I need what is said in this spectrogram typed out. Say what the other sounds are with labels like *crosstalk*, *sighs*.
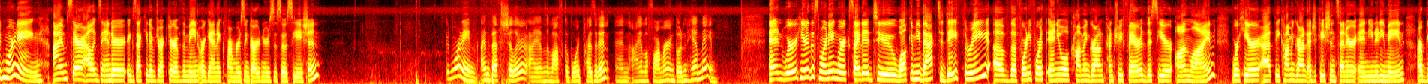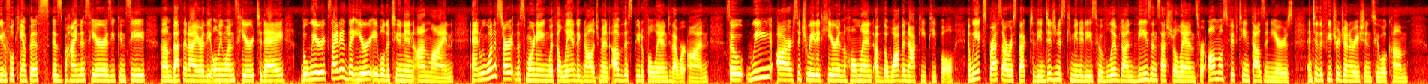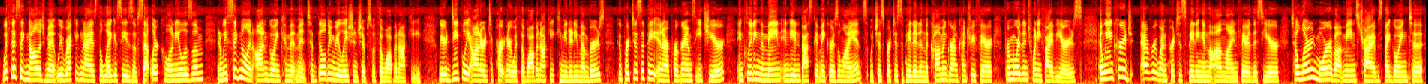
Good morning. I'm Sarah Alexander, Executive Director of the Maine Organic Farmers and Gardeners Association. Good morning. I'm Beth Schiller. I am the MOFGA Board President and I am a farmer in Bowdoinham, Maine. And we're here this morning. We're excited to welcome you back to day three of the 44th annual Common Ground Country Fair this year online. We're here at the Common Ground Education Center in Unity, Maine. Our beautiful campus is behind us here. As you can see, um, Beth and I are the only ones here today. But we're excited that you're able to tune in online. And we want to start this morning with a land acknowledgement of this beautiful land that we're on. So we are situated here in the homeland of the Wabanaki people, and we express our respect to the indigenous communities who have lived on these ancestral lands for almost 15,000 years and to the future generations who will come. With this acknowledgement, we recognize the legacies of settler colonialism and we signal an ongoing commitment to building relationships with the Wabanaki. We are deeply honored to partner with the Wabanaki community members who participate in our programs each year, including the Maine Indian Basket Makers Alliance, which has participated in the Common Ground Country Fair for more than 25 years. And we encourage everyone participating in the online fair this year to learn more about Maine's tribes by going to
